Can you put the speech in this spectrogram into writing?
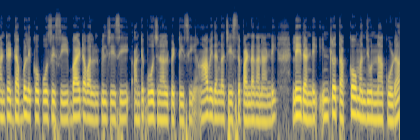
అంటే డబ్బులు ఎక్కువ పోసేసి బయట వాళ్ళని పిలిచేసి అంటే భోజనాలు పెట్టేసి ఆ విధంగా చేస్తే పండగనా అండి? లేదండి. ఇంట్లో తక్కువ మంది ఉన్నా కూడా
